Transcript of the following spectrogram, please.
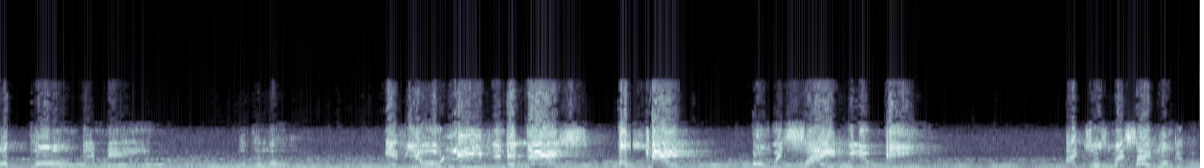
upon the name of the Lord. If you lived in the days of Cain, on which side will you be? I chose my side long ago.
